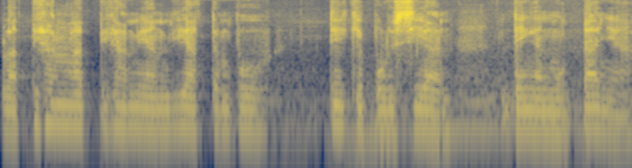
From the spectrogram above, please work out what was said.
pelatihan-latihan yang dia tempuh di kepolisian dengan mudahnya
